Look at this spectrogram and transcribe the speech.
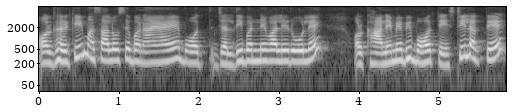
और घर के ही मसालों से बनाया है, बहुत जल्दी बनने वाले रोल है और खाने में भी बहुत टेस्टी लगते हैं।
